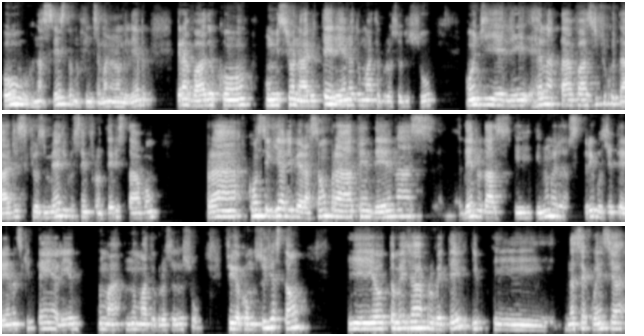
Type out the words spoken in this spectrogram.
ou na sexta, no fim de semana, não me lembro, gravado com um missionário terena do Mato Grosso do Sul, onde ele relatava as dificuldades que os médicos sem fronteira estavam para conseguir a liberação para atender nas dentro das inúmeras tribos de terenas que tem ali no, no Mato Grosso do Sul. Fica como sugestão e eu também já aproveitei e, e na sequência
